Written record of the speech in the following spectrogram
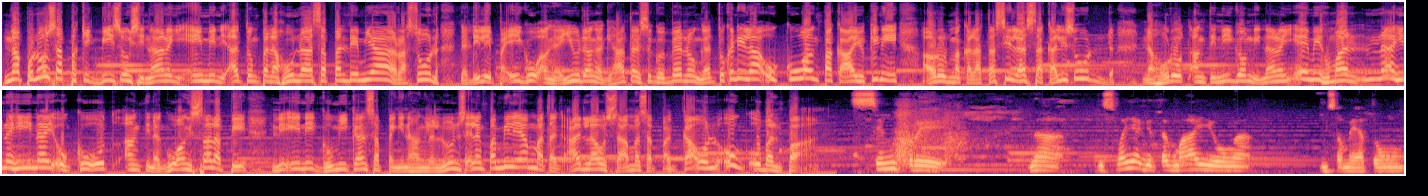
Napuno sa pakigbisog si Nanay Amy ni atong panahona sa pandemya. Rason na dili paigo ang ayuda nga gihatag sa gobyerno ngadto kanila ug kuwang pakaayo kini aron makalata sila sa kalisod. Nahurot ang tinigom ni Nanay Amy human na hinahinay og kuot ang tinaguang salapi ni ini gumikan sa panginahanglanon sa ilang pamilya matag adlaw sama sa pagkaon ug uban pa. siyempre na dismaya gyud tag maayo nga unsa may atong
